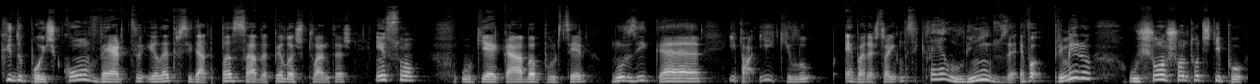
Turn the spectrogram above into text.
que depois converte a eletricidade passada pelas plantas em som. O que acaba por ser música. E pá, e aquilo é bem estranho, mas aquilo é lindo, Zé. Vou... Primeiro, os sons são todos tipo.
